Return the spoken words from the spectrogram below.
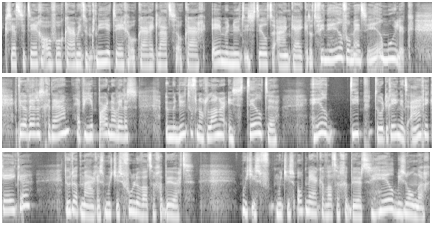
Ik zet ze tegenover elkaar met hun knieën tegen elkaar. Ik laat ze elkaar één minuut in stilte aankijken. Dat vinden heel veel mensen heel moeilijk. Heb je dat wel eens gedaan? Heb je je partner wel eens een minuut of nog langer in stilte heel diep doordringend aangekeken? Doe dat maar eens. Moet je eens voelen wat er gebeurt. Moet je eens, moet je eens opmerken wat er gebeurt. Het is heel bijzonder.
